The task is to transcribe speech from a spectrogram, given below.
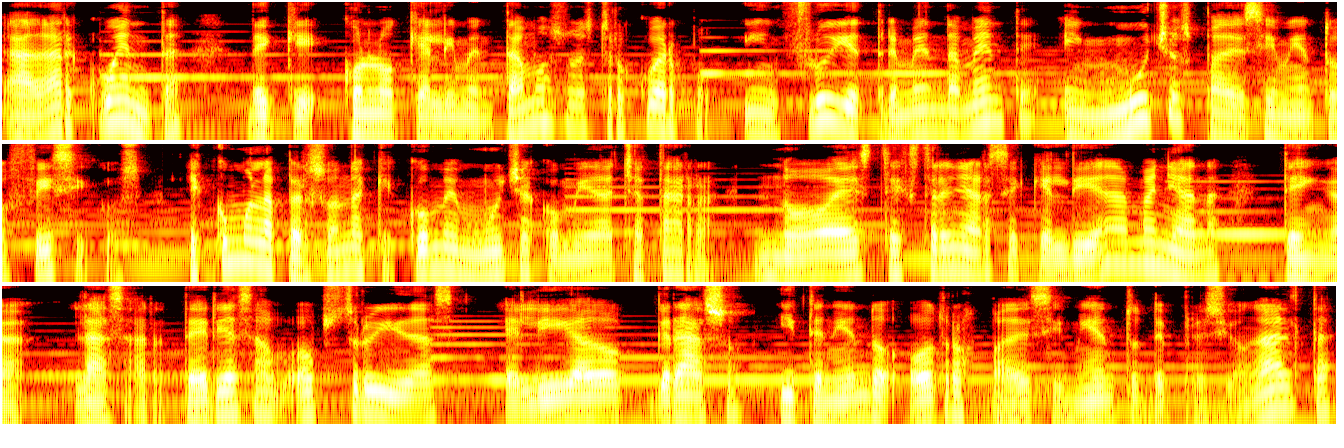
dar cuenta de que con lo que alimentamos nuestro cuerpo influye tremendamente en muchos padecimientos físicos. Es como la persona que come mucha comida chatarra. No es de extrañarse que el día de mañana tenga las arterias obstruidas, el hígado graso y teniendo otros padecimientos de presión alta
